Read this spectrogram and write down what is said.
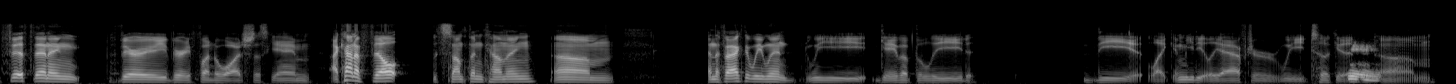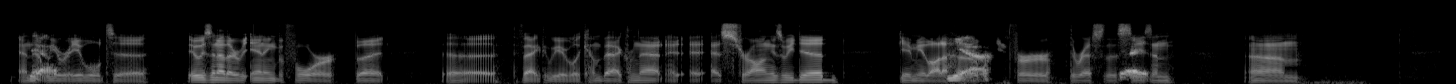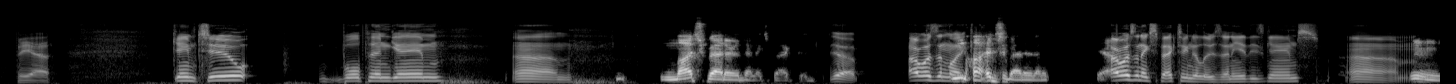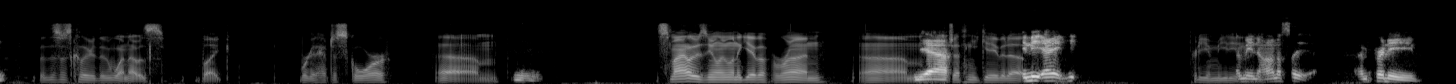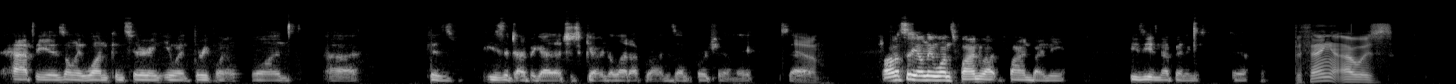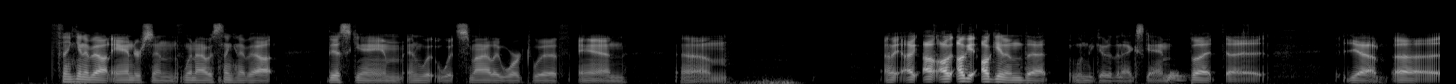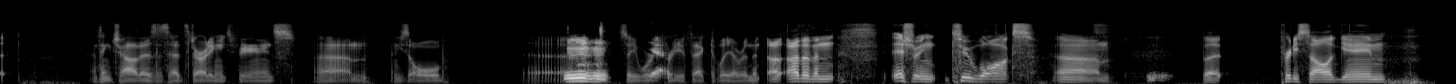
fifth inning, very very fun to watch this game. I kind of felt something coming. Um, and the fact that we went, we gave up the lead. The like immediately after we took it, Mhm. um, and that we were able to. It was another inning before, but uh, the fact that we were able to come back from that as strong as we did gave me a lot of hope Yeah. for the rest of the season. Um, but yeah, game two, bullpen game. Um, Much better than expected. yeah, I wasn't like Much better than Yeah. I wasn't expecting to lose any of these games. Um, Mhm. but this was clearly the one I was like, we're gonna have to score. Um, Mhm. Smyly was the only one who gave up a run. Um, Yeah. which I think he gave it up And he, and he, pretty immediate. I mean, honestly, I'm pretty happy is only one considering he went 3.1 because he's the type of guy that's just going to let up runs, unfortunately. So yeah. honestly, only one's fine. by- Fine by me. He's eating up innings. too. The thing I was thinking about Anderson when I was thinking about this game and what, what Smyly worked with, and um, I mean, I, I'll, I'll get I'll get into that when we go to the next game. But uh, yeah, uh, I think Chavez has had starting experience, um, and he's old. Uh, Mhm. so he worked Yeah. pretty effectively over the, uh, other than issuing two walks. Um, but pretty solid game.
